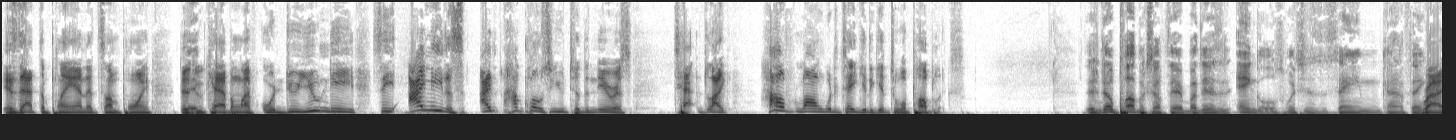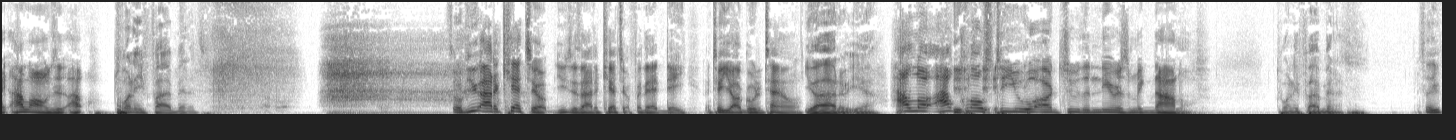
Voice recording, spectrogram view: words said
Is that the plan at some point to do cabin life, or do you need? See, I need a. I, how close are you to the nearest? Ta- like, how long would it take you to get to a Publix? There's no Publix up there, but there's an Ingles, which is the same kind of thing. Right? How long is it? How, Twenty five minutes. So if you out of ketchup, you just out of ketchup for that day until y'all go to town. You're out of. Yeah, How long? How close to you are to the nearest McDonald's? twenty five minutes. So you,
